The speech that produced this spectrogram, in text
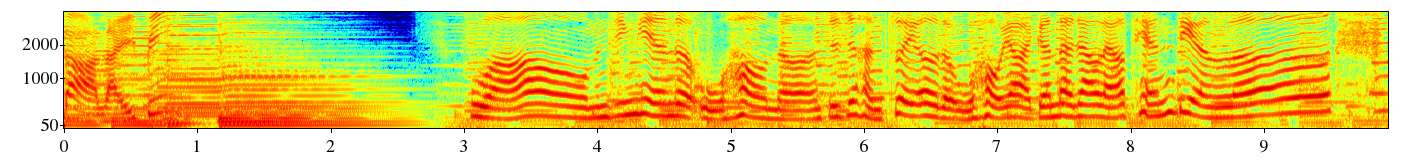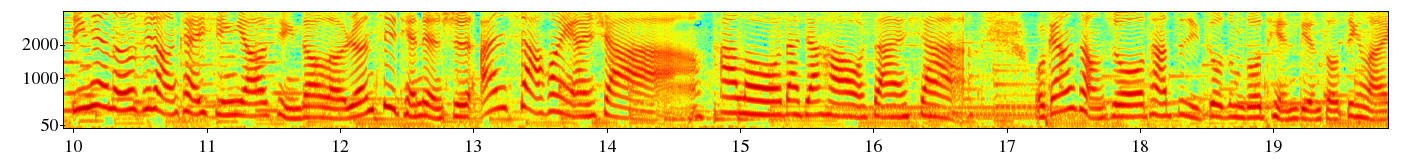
大来宾。哇哦，我们今天的午后呢，就是很罪恶的午后，要来跟大家聊甜点了。今天呢，非常开心邀请到了人气甜点师安夏，欢迎安夏。Hello，大家好，我是安夏。我刚刚想说，他自己做这么多甜点，走进来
